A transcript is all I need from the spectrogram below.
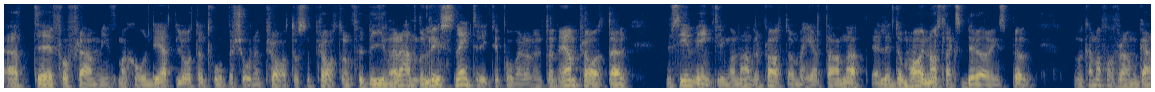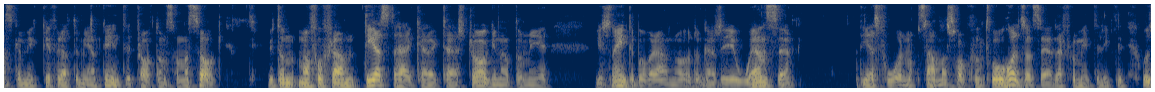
att, eh, få fram information. Det är att låta två personer prata och så pratar de förbi varandra. De lyssnar inte riktigt på varandra utan en pratar med sin vinkling och den andra pratar om något helt annat. Eller de har ju någon slags beröringspunkt. Och då kan man få fram ganska mycket för att de egentligen inte pratar om samma sak. Utan man får fram dels det här karaktärsdragen, att de är, lyssnar inte på varandra och de kanske är oense. Dels får samma sak från två håll så att säga, därför de inte riktigt... Och,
